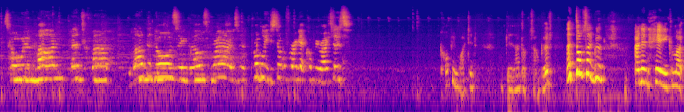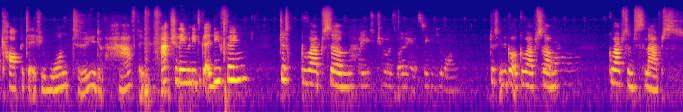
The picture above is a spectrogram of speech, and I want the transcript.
It's going hard and petrified. Lock the doors and my eyes. Probably stop before I get copyrighted. copyrighted. Dear, that don't sound good. That don't sound good. And in here you can like carpet it if you want to. You don't have to. Actually, we need to get a new thing. Just grab some. My YouTube channel is loading and it's taking too long. Just you got to grab some. Grab some slabs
